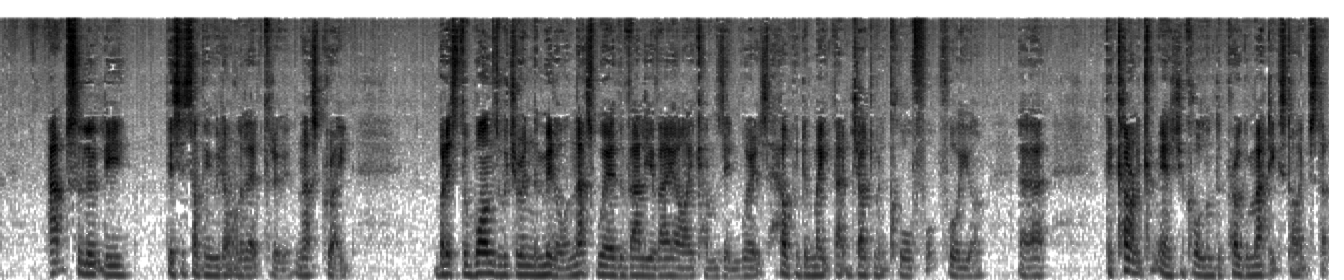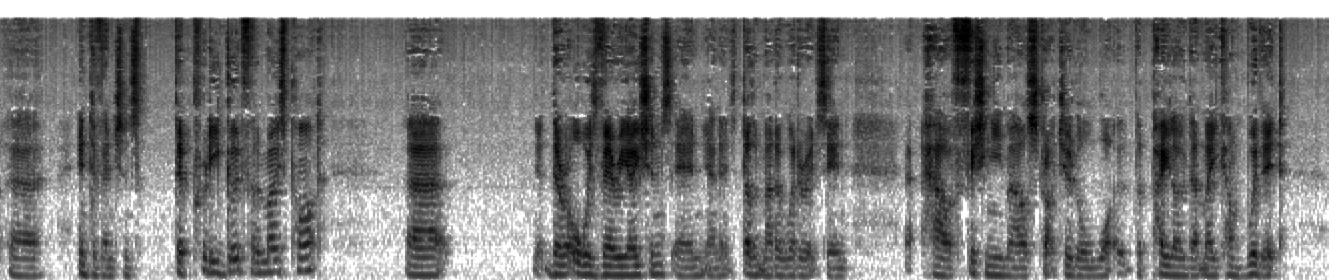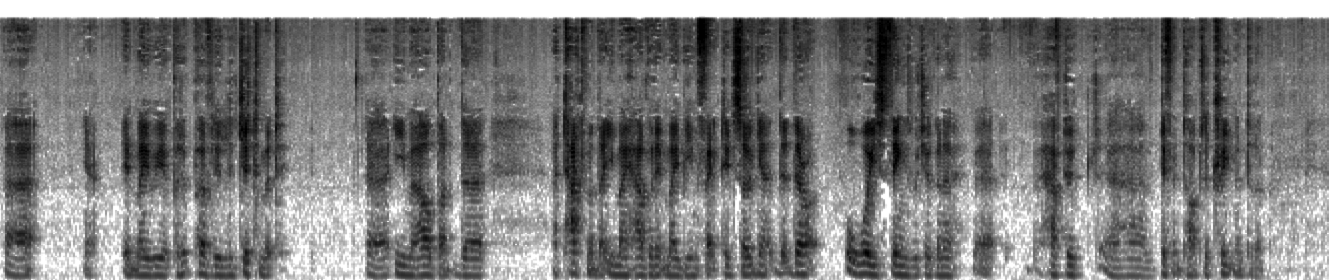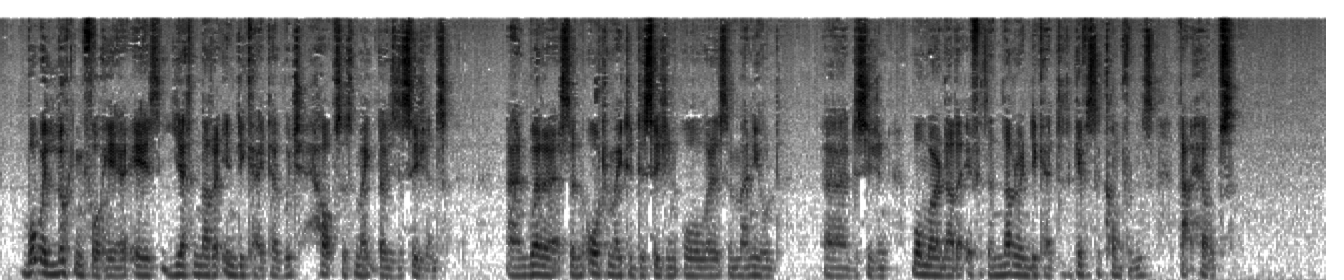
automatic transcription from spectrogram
absolutely this is something we don't want to let through, and that's great. But it's the ones which are in the middle, and that's where the value of AI comes in, where it's helping to make that judgment call for, for you. Uh, the current, as you call them, the programmatic type uh, interventions, they're pretty good for the most part. Uh, there are always variations, and, and it doesn't matter whether it's in how a phishing email is structured or what the payload that may come with it. Uh, it may be a perfectly legitimate uh, email, but the attachment that you may have with it may be infected. So yeah, th- there are always things which are going to uh, have to uh, have different types of treatment to them. What we're looking for here is yet another indicator which helps us make those decisions, and whether it's an automated decision or whether it's a manual uh, decision, one way or another, if it's another indicator to give us the confidence, that helps.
